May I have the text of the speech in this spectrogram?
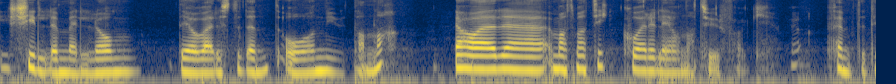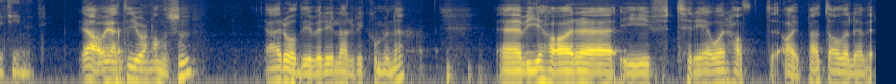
i skillet mellom det å være student og nyutdanna. Jeg har eh, matematikk, KRLE og naturfag. Femte til tiende trinn. Ja, og jeg heter Jørn Andersen. Jeg er rådgiver i Larvik kommune. Eh, vi har eh, i tre år hatt iPad til alle elever.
